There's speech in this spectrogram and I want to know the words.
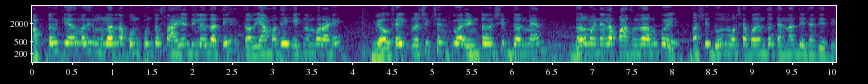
आफ्टर केअरमधील मुलांना कोणकोणतं सहाय्य दिलं जाते तर यामध्ये एक नंबर आहे व्यावसायिक प्रशिक्षण किंवा इंटर्नशिप दरम्यान दर महिन्याला पाच हजार रुपये असे दोन वर्षापर्यंत त्यांना देण्यात येते.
